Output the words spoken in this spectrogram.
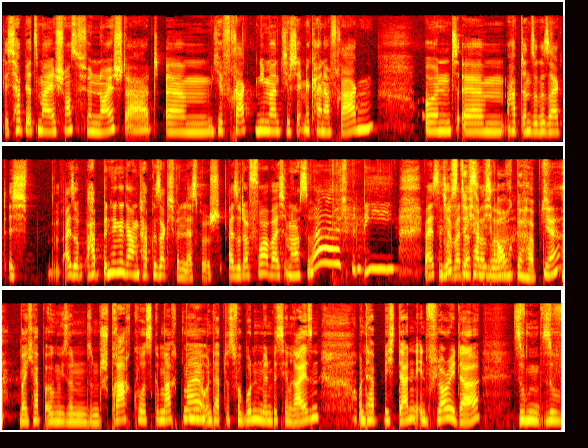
ich habe jetzt mal eine Chance für einen Neustart. Ähm, hier fragt niemand, hier stellt mir keiner Fragen. Und ähm, habe dann so gesagt, ich also hab, bin hingegangen und habe gesagt, ich bin lesbisch. Also davor war ich immer noch so, ah, ich bin bi. Weiß nicht, aber das habe ich so, auch gehabt. Ja? Weil ich habe irgendwie so einen, so einen Sprachkurs gemacht mal Mhm. und habe das verbunden mit ein bisschen Reisen und habe mich dann in Florida so, so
